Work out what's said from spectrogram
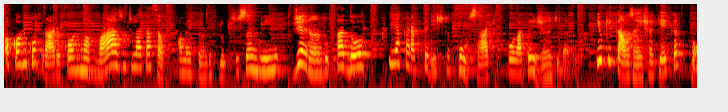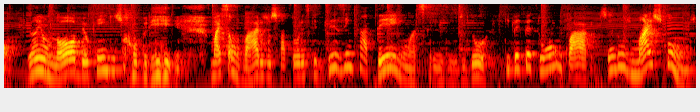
ocorre o contrário, ocorre uma vasodilatação, aumentando o fluxo sanguíneo, gerando a dor e a característica pulsátil ou latejante da dor. E o que causa a enxaqueca? Bom, ganha um Nobel quem descobrir, mas são vários os fatores que desencadeiam as crises de dor e perpetuam o quadro, sendo os mais comuns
